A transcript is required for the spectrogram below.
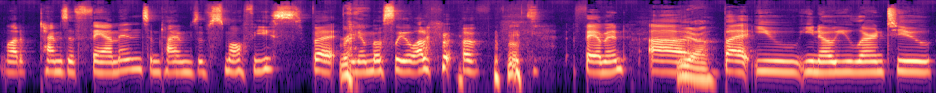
a lot of times of famine, sometimes of small feasts, but you know, mostly a lot of, of famine. Uh, Yeah. But you, you know, you learn to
